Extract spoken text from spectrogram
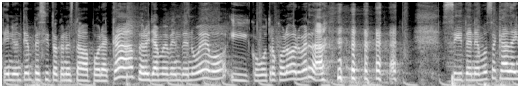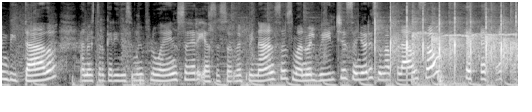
Tenía un tiempecito que no estaba por acá, pero ya me ven de nuevo y con otro color, ¿verdad? sí, tenemos acá de invitado a nuestro queridísimo influencer y asesor de finanzas, Manuel Vilches. Señores, un aplauso.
